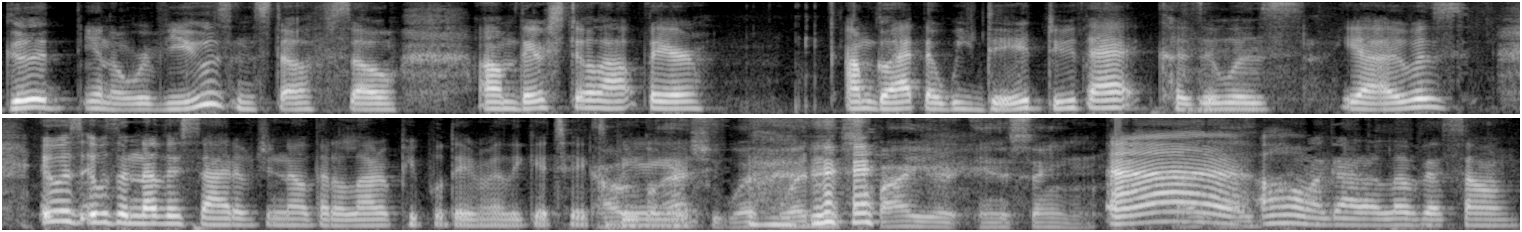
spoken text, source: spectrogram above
good you know reviews and stuff. So um, they're still out there. I'm glad that we did do that because it was yeah it was it was it was another side of Janelle that a lot of people didn't really get to I was experience. gonna ask you what what inspired Insane. Ah, oh my god, I love that song.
